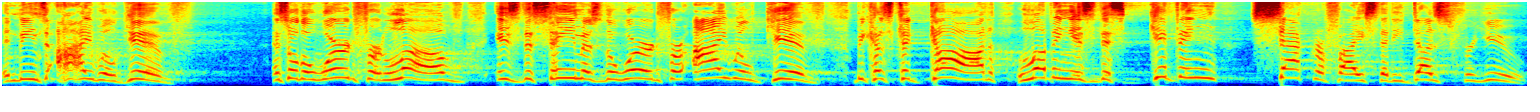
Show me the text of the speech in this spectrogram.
it means I will give. And so the word for love is the same as the word for I will give, because to God, loving is this giving sacrifice that He does for you.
